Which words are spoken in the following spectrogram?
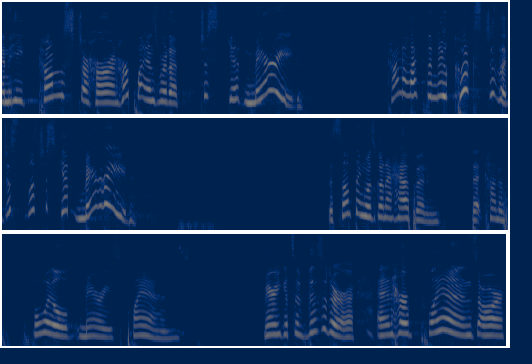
and he comes to her, and her plans were to just get married. Kind of like the new cooks to the just let's just get married. But something was going to happen that kind of foiled Mary's plans. Mary gets a visitor, and her plans are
